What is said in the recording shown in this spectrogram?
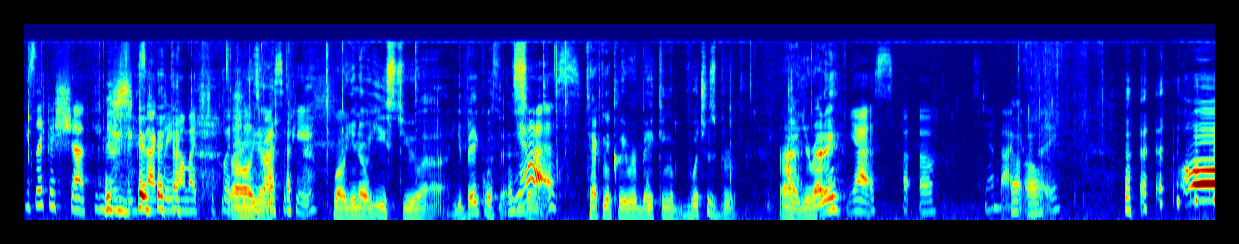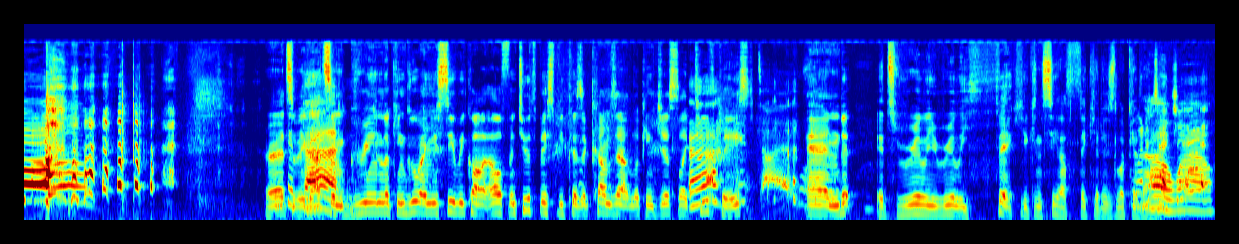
He's like a chef. He knows exactly how much to put Oh, in his yeah. recipe. well, you know, yeast. You uh, you bake with it. So Yes. technically, we're baking a witch's brew. All right. You ready? Yes. Uh oh. Stand back, Uh-oh. everybody. oh! All right, Look so at we got some green looking goo, and you see we call it elephant toothpaste because it comes out looking just like toothpaste, and it's really, really thick. You can see how thick it is. Look at wanna that. touch Oh it? wow.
